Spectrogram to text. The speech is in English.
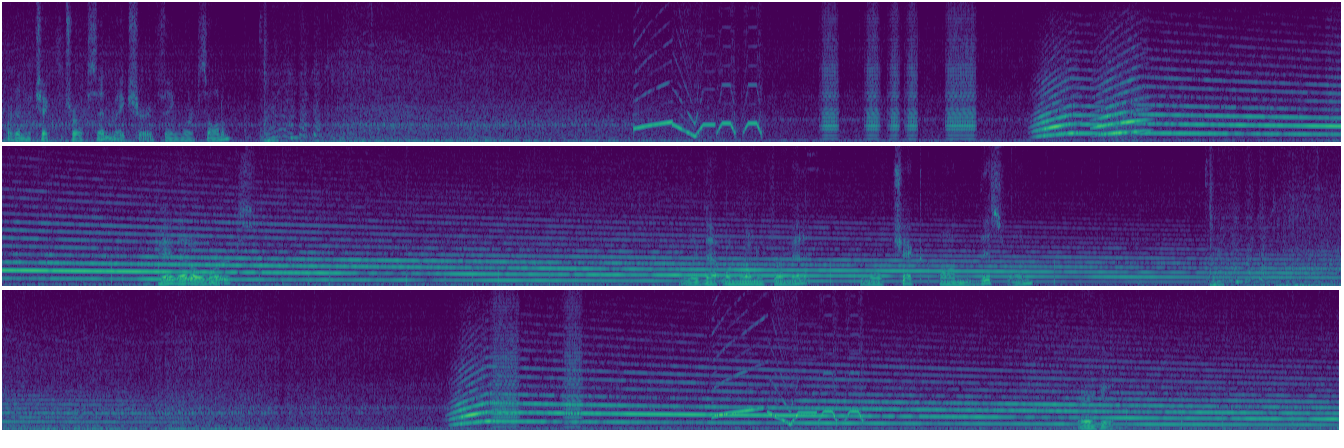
We're going to check the trucks in, make sure everything works on them. Okay, that all works. We'll leave that one running for a minute. And we'll check on this one. Very good.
